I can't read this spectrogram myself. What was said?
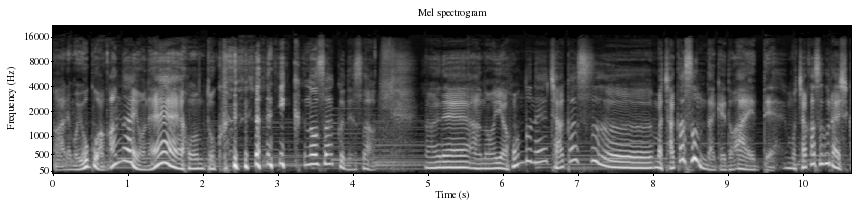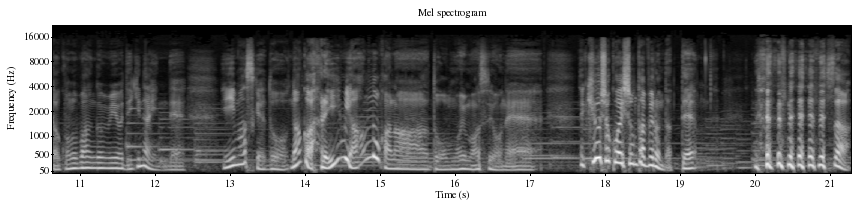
あれもよくわかんないよねほんと苦肉の策でさ。あれで、あの、いや、ほんとね、茶化す、まあ、茶化すんだけど、あえて。もう茶化すぐらいしかこの番組はできないんで、言いますけど、なんかあれ意味あんのかなと思いますよね。で、給食は一緒に食べるんだって。でさ、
